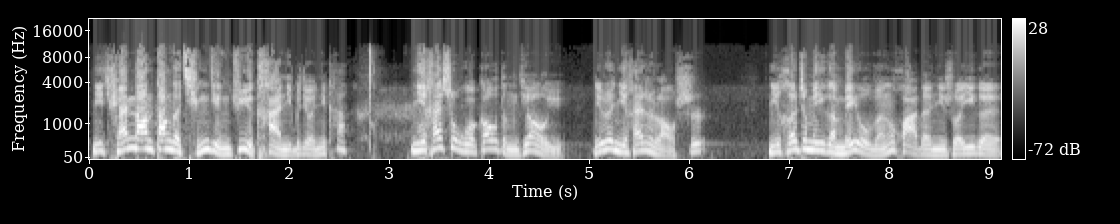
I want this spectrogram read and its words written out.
你全当当个情景剧看，你不就？你看，你还受过高等教育，你说你还是老师，你和这么一个没有文化的，你说一个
